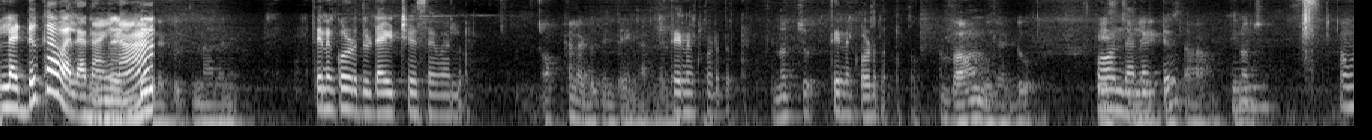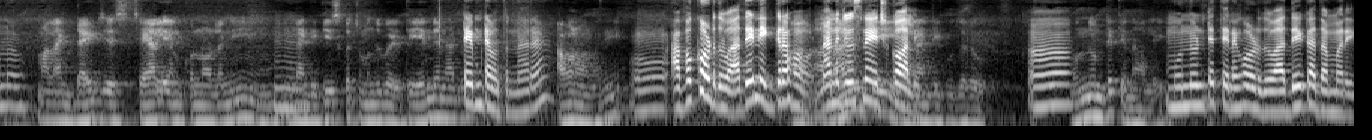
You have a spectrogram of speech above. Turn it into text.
లడ్డు కావాలా నాయనా? తినకూడదు డైట్ చేసేవాళ్ళు. ఒక్క లడ్డు తింటే ఏం కాదు తినకూడదు. తినొచ్చు. తినకూడదు. బాగుంది లడ్డు. బాగుందా లడ్డు? తినొచ్చు. అవునా? మళ్ళీ డైట్ చేసి చేయాలి అనుకున్న వాళ్ళని ఇలాంటివి తీసుకొచ్చి ముందు పెడితే ఏం తినాలి టెంప్ట్ అవుతున్నారా? అవును ఉమ్, అవ్వకూడదు అదే నిగ్రహం నన్ను చూసి నేర్చుకోవాలి. ముందుంటే తినాలి. ముందుంటే తినకూడదు అదే కదా మరి.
